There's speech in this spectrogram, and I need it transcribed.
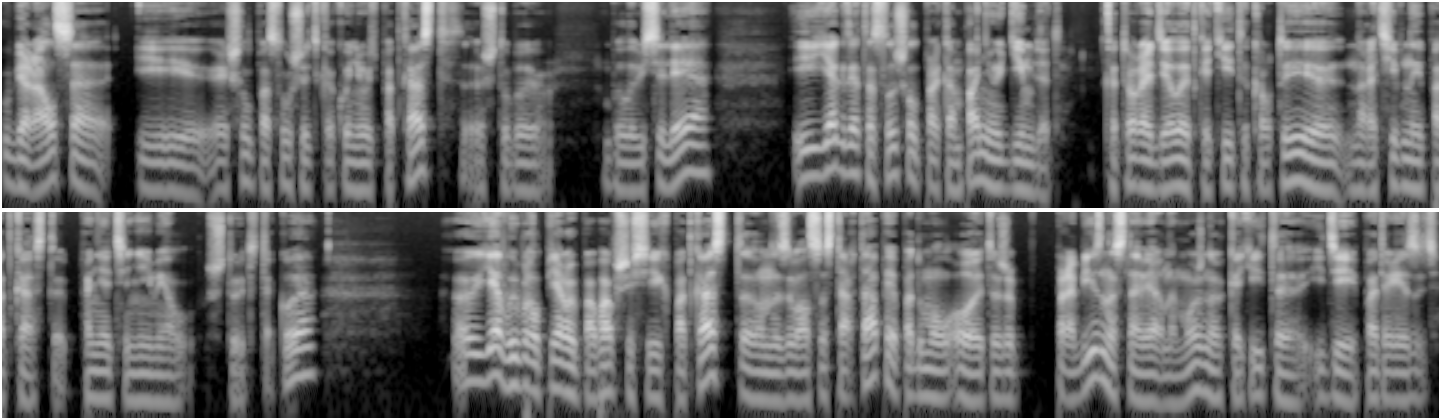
убирался и решил послушать какой-нибудь подкаст, чтобы было веселее. И я где-то слышал про компанию Gimlet, которая делает какие-то крутые нарративные подкасты. Понятия не имел, что это такое. Э, я выбрал первый попавшийся их подкаст, он назывался «Стартап», я подумал, о, это же про бизнес, наверное, можно какие-то идеи подрезать.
